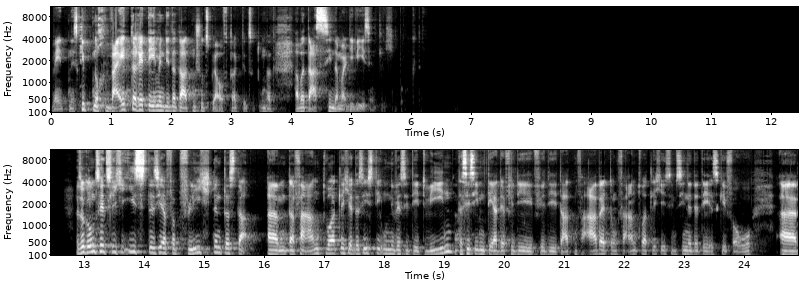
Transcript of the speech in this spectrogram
wenden. Es gibt noch weitere Themen, die der Datenschutzbeauftragte zu tun hat, aber das sind einmal die wesentlichen Also grundsätzlich ist es ja verpflichtend, dass der ähm, der Verantwortliche, das ist die Universität Wien. Das ist eben der, der für die, für die Datenverarbeitung verantwortlich ist im Sinne der DSGVO äh,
